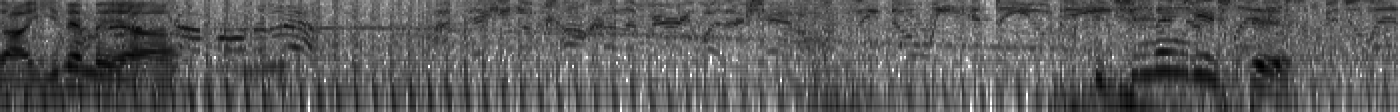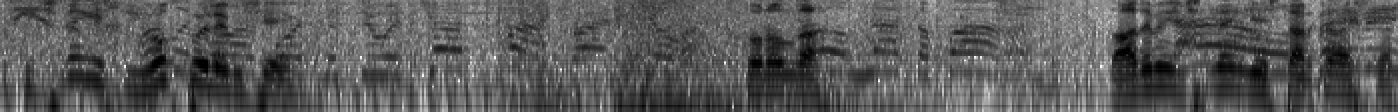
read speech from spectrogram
Ya yine mi ya? İçinden geçti. İçine geçti. Yok böyle bir şey. Sonunda. Daha demin içinden geçti arkadaşlar.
